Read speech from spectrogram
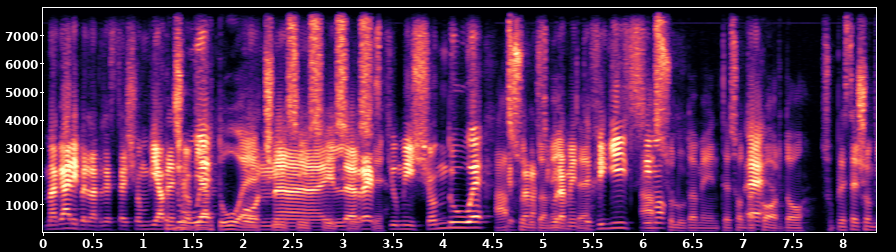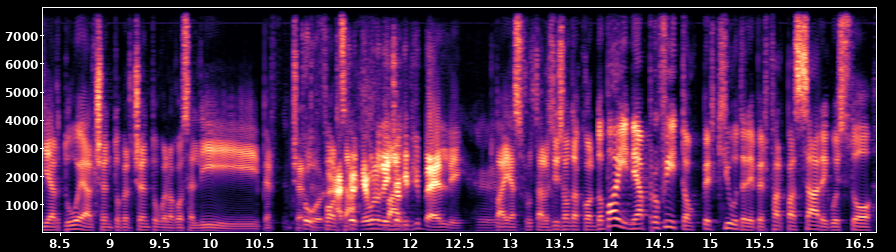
Magari per la PlayStation VR PlayStation 2, VR 2, con sì, sì, eh, il. Rescue Mission 2, che sarà sicuramente fighissimo. Assolutamente, sono Eh. d'accordo. Su PlayStation VR 2 al 100% quella cosa lì per, cioè, per Torna, forza anche perché è uno dei vai- giochi più belli. eh, Vai a sfruttarlo, sì, sono d'accordo. Poi ne approfitto per chiudere, per far passare questo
